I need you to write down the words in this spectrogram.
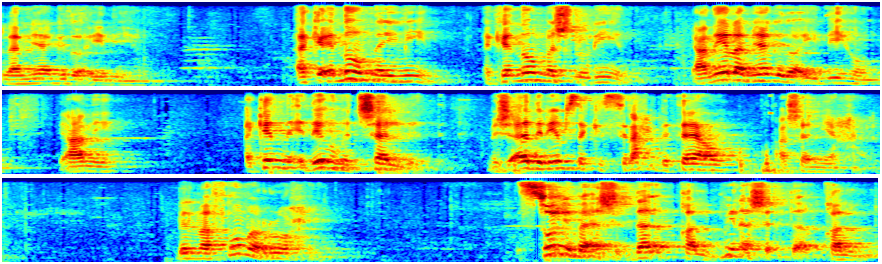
لم يجدوا أيديهم. أكأنهم نايمين. أكنهم مشلولين. يعني إيه لم يجدوا أيديهم؟ يعني أكن إيديهم اتشلت. مش قادر يمسك السلاح بتاعه عشان يحارب. بالمفهوم الروحي صلب أشداء القلب. مين أشداء القلب؟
